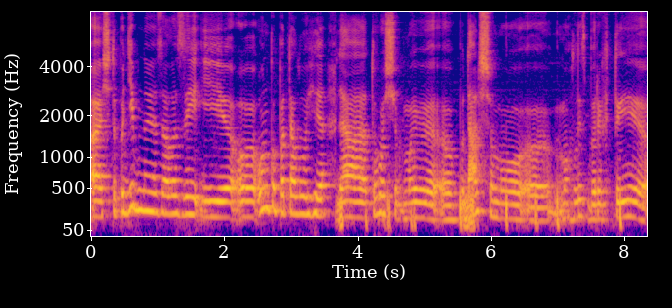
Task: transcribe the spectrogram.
е, Щитоподібної залози і е, онкопатологія для того, щоб ми е, в подальшому е, могли зберегти е,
